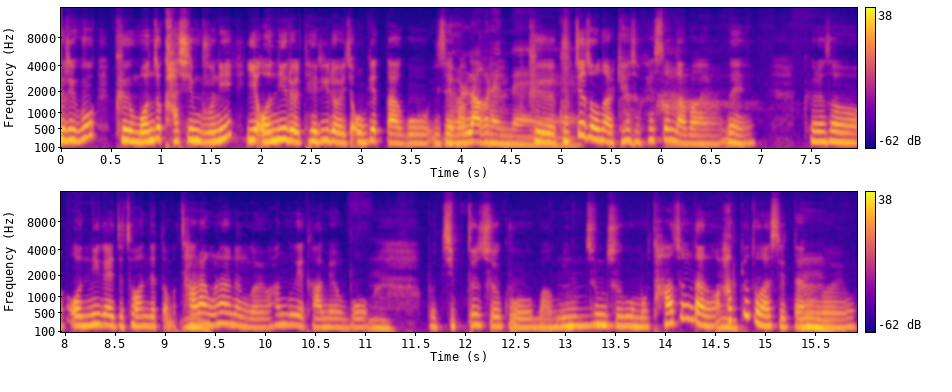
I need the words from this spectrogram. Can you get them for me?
그리고 그 먼저 가신 분이 이 언니를 데리러 이제 오겠다고 이제 막 연락을 했네. 그 국제 전화를 계속 했었나 봐요. 네. 그래서 언니가 이제 저한테 또 막 자랑을 하는 거예요. 한국에 가면 뭐, 음. 뭐 집도 주고 막 음. 민증 주고 뭐 다 준다는 거, 음. 학교도 갈 수 있다는 음. 거예요.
